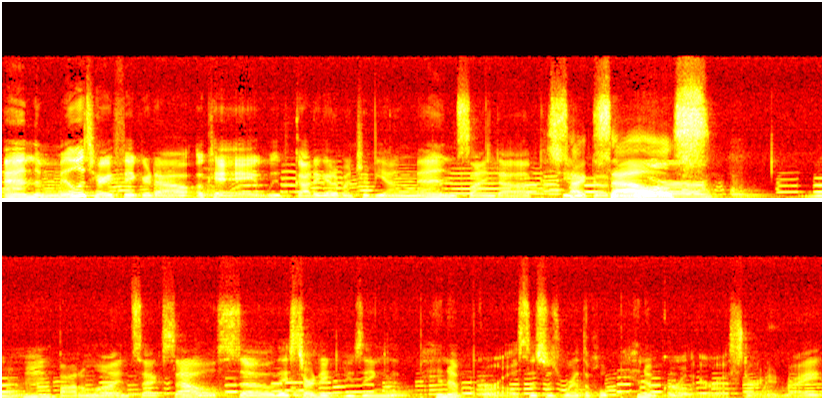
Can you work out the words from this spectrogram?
And the military figured out, okay, we've got to get a bunch of young men signed up to Sex go to sells. war. Hmm bottom line, sex sells. So they started using pinup girls. This was where the whole pinup girl era started, right?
